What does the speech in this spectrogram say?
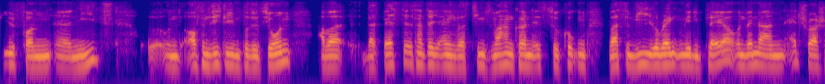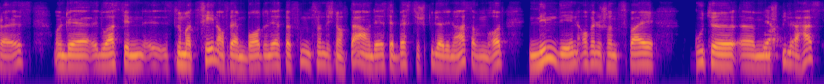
viel von äh, Needs und offensichtlichen Positionen, aber das Beste ist natürlich eigentlich, was Teams machen können, ist zu gucken, was, wie ranken wir die Player und wenn da ein Edge Rusher ist und der, du hast den, ist Nummer 10 auf deinem Board und der ist bei 25 noch da und der ist der beste Spieler, den du hast auf dem Board, nimm den, auch wenn du schon zwei gute ähm, Ja. Spieler hast,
